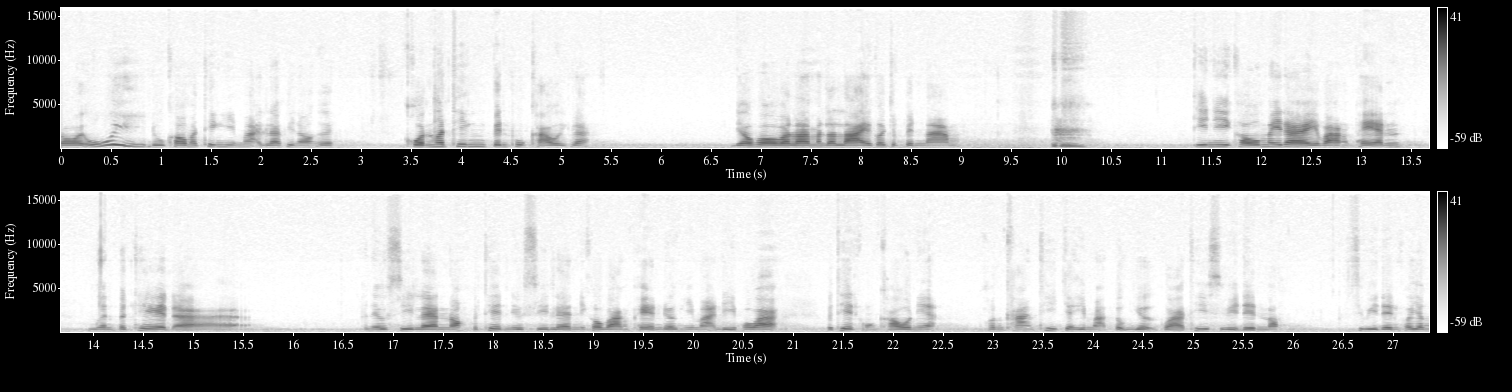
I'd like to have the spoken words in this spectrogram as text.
ลอยๆอุ้ย ดูเขามาทิ้งหิมะอีกแล้วพี่น้องเอ้ยคนมาทิ้งเป็นภูเขาอีกแล้ว เดี๋ยวพอเวลามันละลายก็จะเป็นน้ำ ที่นี่เขาไม่ได้วางแผนเหมือนประเทศอ่านิวซีแลนด์เนาะประเทศนิวซีแลนด์นี่เขาวางแผนเรื่องหิมะดี เพราะว่าประเทศของเขาเนี่ยค่อนข้างที่จะหิมะตกเยอะกว่าที่สวีเดนเนาะ สวีเดนเขายัง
